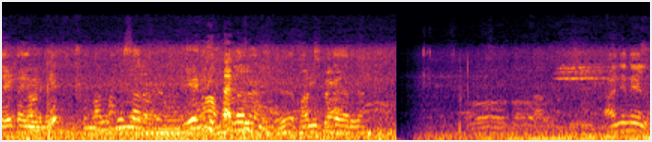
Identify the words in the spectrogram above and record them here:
లేట్ ఓకే ఆంజనేయులు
